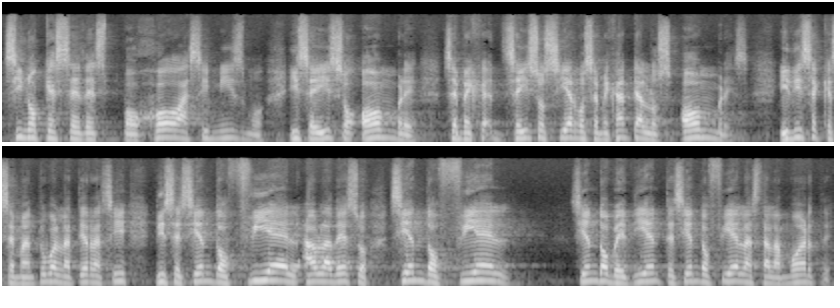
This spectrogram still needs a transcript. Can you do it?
sino que se despojó a sí mismo y se hizo hombre, se hizo siervo semejante a los hombres. Y dice que se mantuvo en la tierra así, dice siendo fiel, habla de eso, siendo fiel, siendo obediente, siendo fiel hasta la muerte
